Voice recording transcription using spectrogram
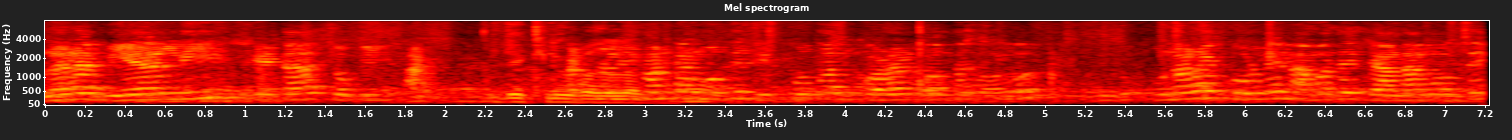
ওনারা মিয়ারলি সেটা চব্বিশ দেখলেও ভালো লাগবে। ঘণ্টার মধ্যে ডিসপোজাল করার কথা ছিল। কিন্তু ওনারা করলেন আমাদের জানা মতে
